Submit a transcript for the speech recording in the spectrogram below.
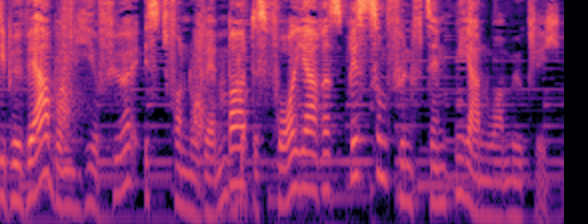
Die Bewerbung hierfür ist von November des Vorjahres bis zum 15. Januar möglich.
